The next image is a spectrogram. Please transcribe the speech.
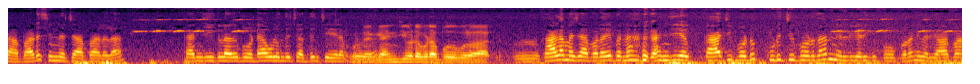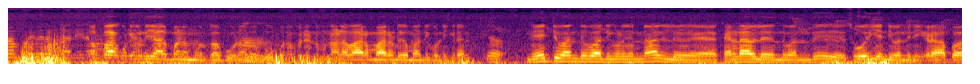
சாப்பாடு சின்ன சாப்பாடு தான் கஞ்சிக்குள்ள அது போட்டால் உளுந்து சத்தும் செய்கிற போது கஞ்சியோட விட போது ஆள் காலமை சாப்பாடு இப்போ நான் கஞ்சியை காய்ச்சி போட்டு குடிச்சு போட்டு தான் நெல்லிக்கடிக்கு போக போகிறோம் நீங்கள் யாழ்ப்பாணம் போய் நேரம் அப்பா குடிக்கொண்டு யாழ்ப்பாணம் ஒருக்கா போகணும். போக போகிறோம் இப்போ ரெண்டு மூணு நாள் வாரம் வாரம் மாற்றி கொண்டிருக்கிறேன். நேற்று வந்து பார்த்தீங்கன்னு சொன்னால் கனடாவில் இருந்து வந்து சோதியண்டி வந்து நிற்கிறேன் அப்போ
